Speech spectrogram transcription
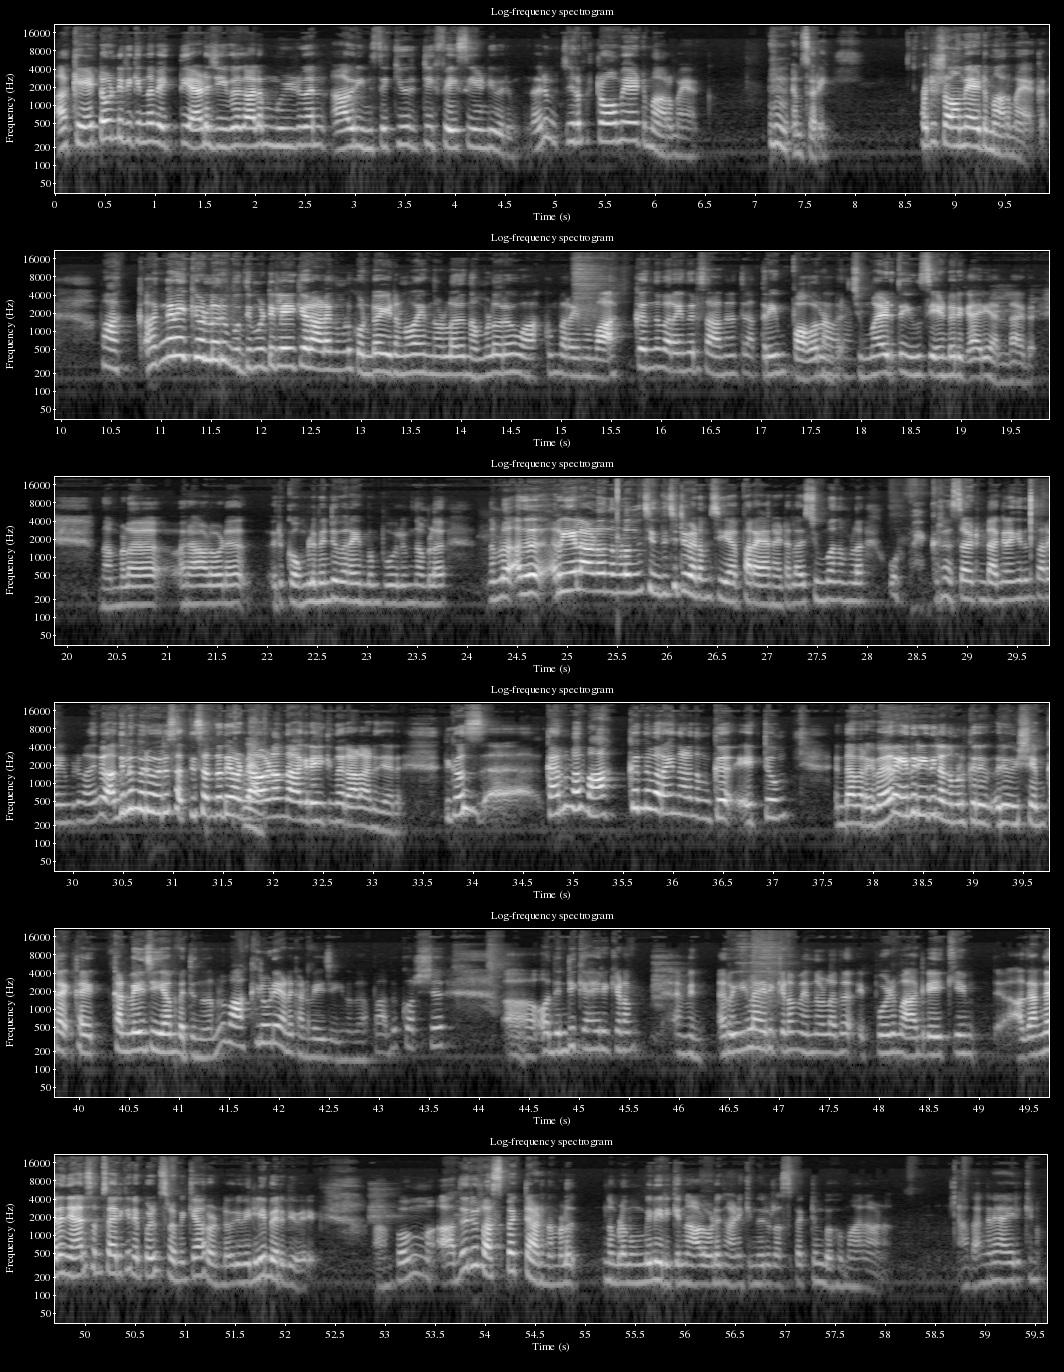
ആ കേട്ടോണ്ടിരിക്കുന്ന വ്യക്തി അയാളുടെ ജീവിതകാലം മുഴുവൻ ആ ഒരു ഇൻസെക്യൂരിറ്റി ഫേസ് ചെയ്യേണ്ടി വരും. അതിനും ചിലപ്പോൾ ട്രോമയായിട്ട് മാറും അയാൾക്ക്. ഐം സോറി ഒരു ട്രോമയായിട്ട് മാറും അയാൾക്ക് അപ്പോൾ അങ്ങനെയൊക്കെയുള്ള ഒരു ബുദ്ധിമുട്ടിലേക്ക് ഒരാളെ നമ്മൾ കൊണ്ടുപോയിടണോ എന്നുള്ളത് നമ്മളോരോ വാക്കും പറയുമ്പോൾ വാക്കെന്ന് പറയുന്ന ഒരു സാധനത്തിന് അത്രയും പവർ ഉണ്ട്. ചുമ്മാ എടുത്ത് യൂസ് ചെയ്യേണ്ട ഒരു കാര്യമല്ല ഇത്. നമ്മൾ ഒരാളോട് ഒരു കോംപ്ലിമെന്റ് പറയുമ്പം പോലും നമ്മൾ നമ്മൾ അത് റിയൽ ആണോ നമ്മളൊന്ന് ചിന്തിച്ചിട്ട് വേണം ചെയ്യാൻ പറയാനായിട്ട്. അല്ലാതെ ചുമ്മാ നമ്മൾ ഓ ഭയങ്കര രസമായിട്ടുണ്ട് അങ്ങനെ അങ്ങനെ പറയുമ്പോഴും അതിന് അതിലും ഒരു ഒരു സത്യസന്ധത ഉണ്ടാവണം എന്ന് ആഗ്രഹിക്കുന്ന ഒരാളാണ് ഞാൻ ബിക്കോസ് കാരണം ആ വാക്കെന്ന് പറയുന്നതാണ് നമുക്ക് ഏറ്റവും എന്താ പറയുക വേറെ ഏത് രീതിയിലാണ് നമുക്കൊരു ഒരു വിഷയം കൺവേ ചെയ്യാൻ പറ്റുന്നത്. നമ്മൾ വാക്കിലൂടെയാണ് കൺവേ ചെയ്യുന്നത്. അപ്പോൾ അത് കുറച്ച് ഒതന്റിക് ആയിരിക്കണം. ഐ മീൻ റിയൽ ആയിരിക്കണം എന്നുള്ളത് എപ്പോഴും ആഗ്രഹിക്കുകയും അതങ്ങനെ ഞാൻ സംസാരിക്കാൻ എപ്പോഴും ശ്രമിക്കാറുണ്ട്. ഒരു വലിയ പരിധി വരെ അപ്പം അതൊരു റെസ്പെക്റ്റാണ് ആണ്. നമ്മൾ നമ്മുടെ മുമ്പിൽ ഇരിക്കുന്ന ആളോട് കാണിക്കുന്ന ഒരു റെസ്പെക്റ്റും ബഹുമാനമാണ്. അതങ്ങനെ ആയിരിക്കണം.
